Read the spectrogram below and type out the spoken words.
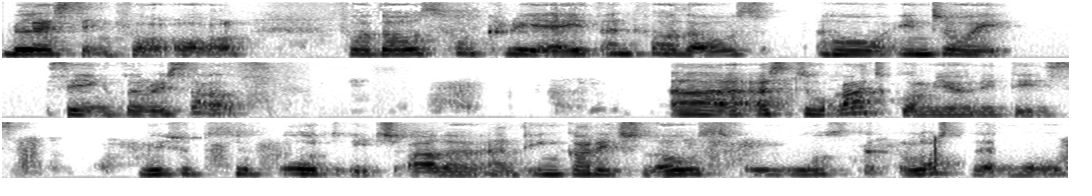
blessing for all, for those who create and for those who enjoy seeing the results. Uh, as to art communities, we should support each other and encourage those who lost, lost their hope.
